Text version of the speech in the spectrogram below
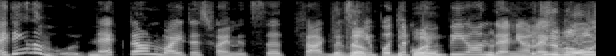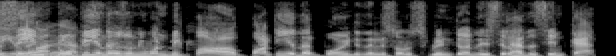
I think the neck down white is fine. It's the fact That's that when a- you put the the, topi on, then you're Because like, it was all oh, the you've same gone the other topi and there was only one big pa- party at that point, and then it sort of splintered. They still had the same cap.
